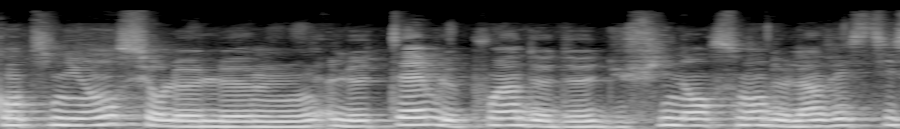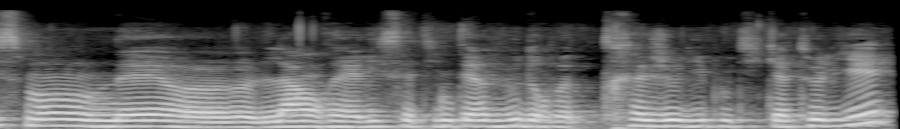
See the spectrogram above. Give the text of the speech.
Continuons sur le, le, le, thème, le point de, de, du financement, de l'investissement. On est euh, là, on réalise cette interview dans votre très jolie boutique atelier.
